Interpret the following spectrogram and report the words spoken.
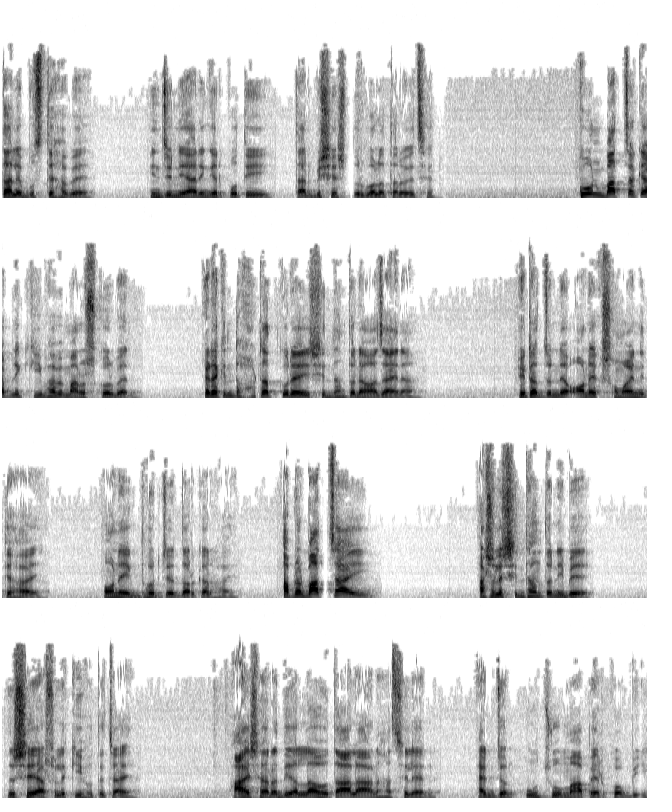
তাহলে বুঝতে হবে ইঞ্জিনিয়ারিংয়ের প্রতি তার বিশেষ দুর্বলতা রয়েছে। কোন বাচ্চাকে আপনি কীভাবে মানুষ করবেন, এটা কিন্তু হঠাৎ করেই সিদ্ধান্ত নেওয়া যায় না। এটার জন্য অনেক সময় নিতে হয়, অনেক ধৈর্যের দরকার হয়। আপনার বাচ্চাই আসলে সিদ্ধান্ত নিবে যে সে আসলে কি হতে চায়। আয়সা রাদি আল্লাহ তালা আনহা ছিলেন একজন উঁচু মাপের কবি।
